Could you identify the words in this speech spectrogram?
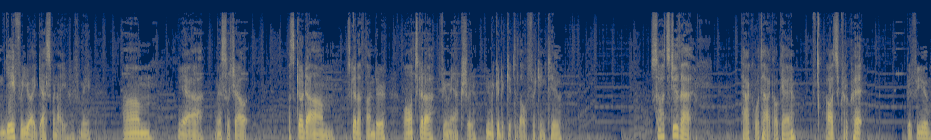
yay for you I guess, but not yay for me. Um, yeah, I'm gonna switch out. Let's go to, um, let's go to Thunder. Well, let's go to Fume actually. Fume could get to level 15 too. So let's do that. Attack, attack, okay. Oh, it's a critical hit. Good for you.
